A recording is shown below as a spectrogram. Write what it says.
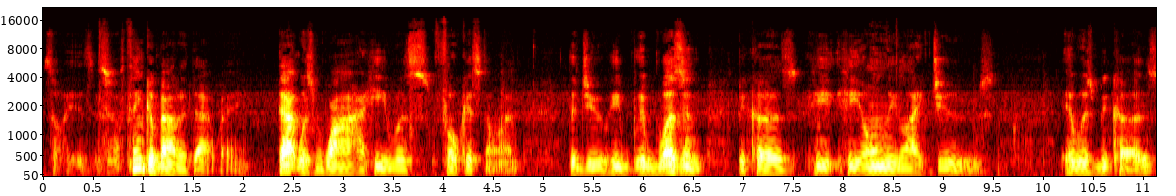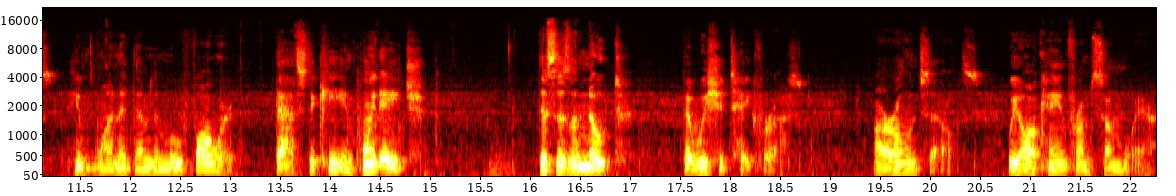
So, so think about it that way. That was why he was focused on the Jew. He it wasn't because he he only liked Jews. It was because he wanted them to move forward. That's the key. In point H, this is a note that we should take for us, our own selves. We all came from somewhere.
